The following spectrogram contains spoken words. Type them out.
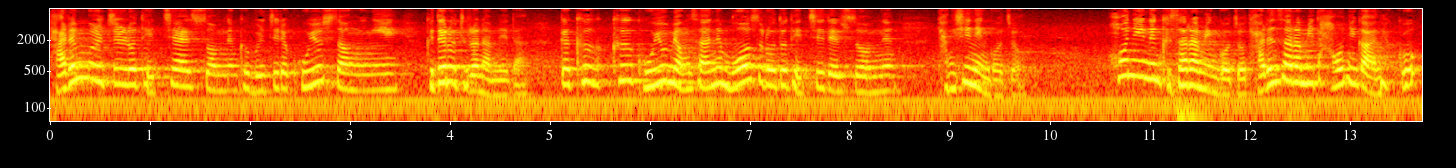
다른 물질로 대체할 수 없는 그 물질의 고유성이 그대로 드러납니다. 그러니까 그, 그 고유 명사는 무엇으로도 대체될 수 없는 당신인 거죠. 허니는 그 사람인 거죠. 다른 사람이 다 허니가 아니고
